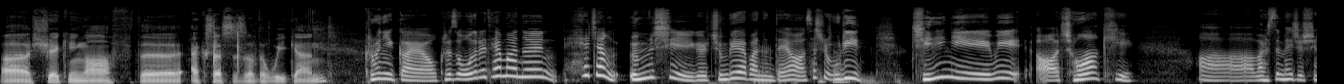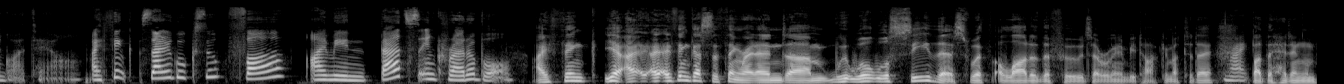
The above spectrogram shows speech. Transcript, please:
uh, shaking off the excesses of the weekend. 그러니까요. 그래서 오늘의 테마는 해장 음식을 준비해 봤는데요. 사실 우리 지니 님이 어, 정확히 어, 말씀해 주신 것 같아요. I think 쌀국수, pho, I mean, that's incredible. I think, yeah, I, I think that's the thing, right? And um, we, will we'll see this with a lot of the foods that we're going to be talking about today, right? About the heading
